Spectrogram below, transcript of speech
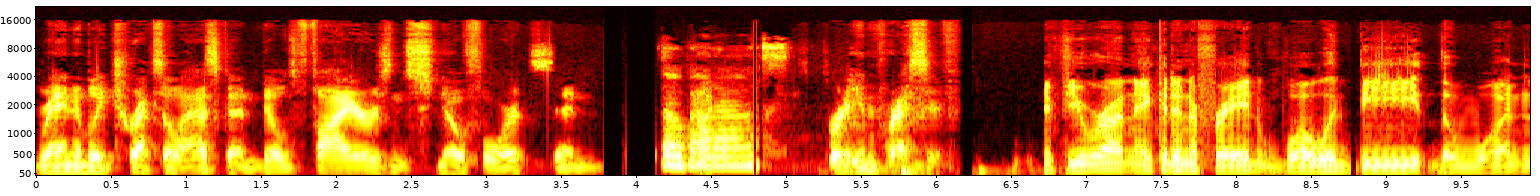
randomly treks Alaska and builds fires and snow forts and So badass. pretty impressive. If you were on Naked and Afraid, what would be the one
